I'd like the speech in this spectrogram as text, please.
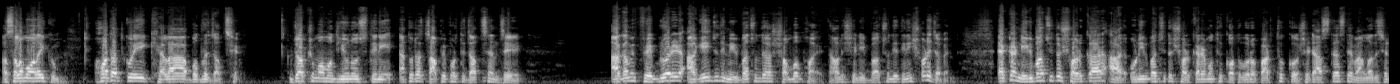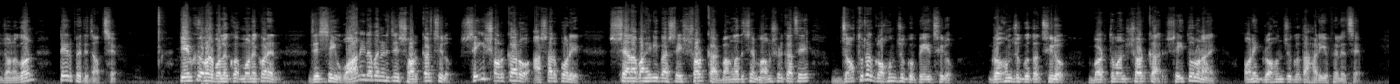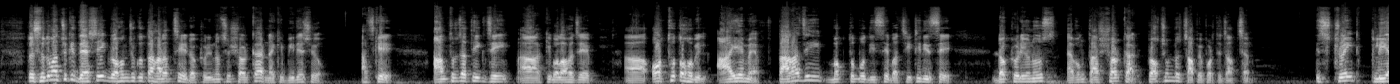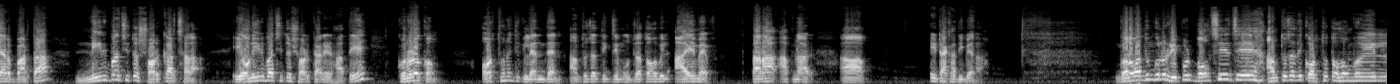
আসসালামু আলাইকুম। হঠাৎ করেই খেলা বদলে যাচ্ছে। ডক্টর মোহাম্মদ ইউনুস তিনি এতটা চাপে পড়তে যাচ্ছেন যে আগামী ফেব্রুয়ারির আগেই যদি নির্বাচন দেওয়া সম্ভব হয়, তাহলে সেই নির্বাচন দিয়ে তিনি সরে যাবেন। একটা নির্বাচিত সরকার আর অনির্বাচিত সরকারের মধ্যে কত বড় পার্থক্য, সেটা আস্তে আস্তে বাংলাদেশের জনগণ টের পেতে যাচ্ছে। কেউ কেউ আবার মনে করেন যে সেই ওয়ান ইলেভেনের যে সরকার ছিল, সেই সরকারও আসার পরে সেনাবাহিনী বা সেই সরকার বাংলাদেশের মানুষের কাছে যতটা গ্রহণযোগ্য পেয়েছিল, গ্রহণযোগ্যতা ছিল, বর্তমান সরকার সেই তুলনায় অনেক গ্রহণযোগ্যতা হারিয়ে ফেলেছে। তো শুধুমাত্র কি দেশেই গ্রহণযোগ্যতা হারাচ্ছে ডক্টর ইনোসের সরকার, নাকি বিদেশেও? আজকে আন্তর্জাতিক যে কি বলা হয় যে অর্থ তহবিল আইএমএফ তারা যেই বক্তব্য দিছে বা চিঠি দিছে, ডক্টর ইউনুস এবং তার সরকার প্রচণ্ড চাপে পড়তে যাচ্ছেন। স্ট্রেট, ক্লিয়ার বার্তা, নির্বাচিত সরকার ছাড়া এই অনির্বাচিত সরকারের হাতে কোন রকম অর্থনৈতিক লেনদেন, আন্তর্জাতিক যে মুদ্রা তহবিল আইএমএফ তারা আপনার এই টাকা দিবে না। গণমাধ্যমগুলোর রিপোর্ট বলছে যে আন্তর্জাতিক অর্থ তহবিল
